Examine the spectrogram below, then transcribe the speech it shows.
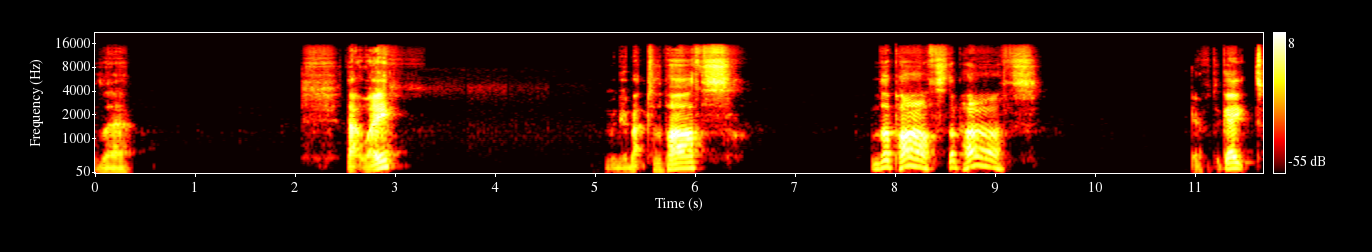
there. That way we go back to the paths. The paths the paths. Go for the gate.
